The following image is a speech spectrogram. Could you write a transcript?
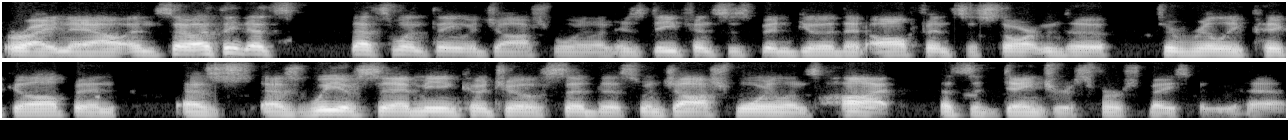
right now. And so I think that's that's one thing with Josh Moylan. His defense has been good. That offense is starting to to really pick up. And as as we have said, me and Coach O have said this, when Josh Moylan's hot, that's a dangerous first baseman you have.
